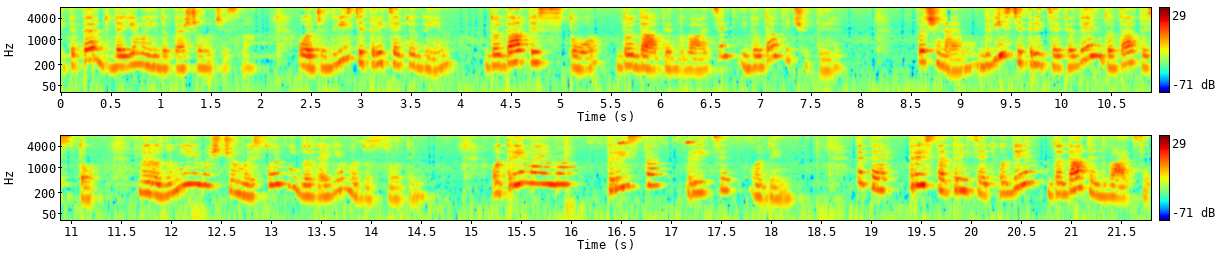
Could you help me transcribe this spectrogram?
І тепер додаємо їх до першого числа. Отже, 231 додати 100, додати 20 і додати 4. Починаємо. 231 додати 100. Ми розуміємо, що ми сотні додаємо до сотень. Отримаємо 331. Тепер 331 додати 20.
